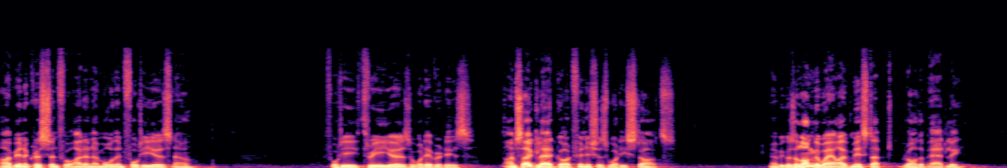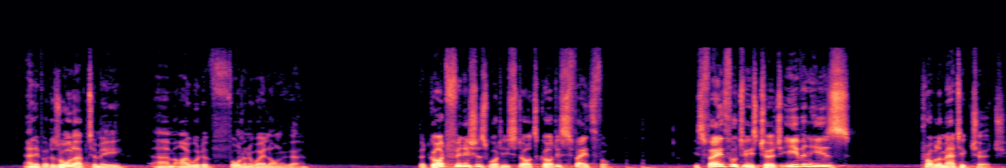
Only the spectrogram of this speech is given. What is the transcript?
I've been a Christian for, I don't know, more than 40 years now. 43 years or whatever it is. I'm so glad God finishes what He starts. Uh, because along the way, I've messed up rather badly. And if it was all up to me, um, I would have fallen away long ago. But God finishes what He starts. God is faithful. He's faithful to His church, even His problematic church.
